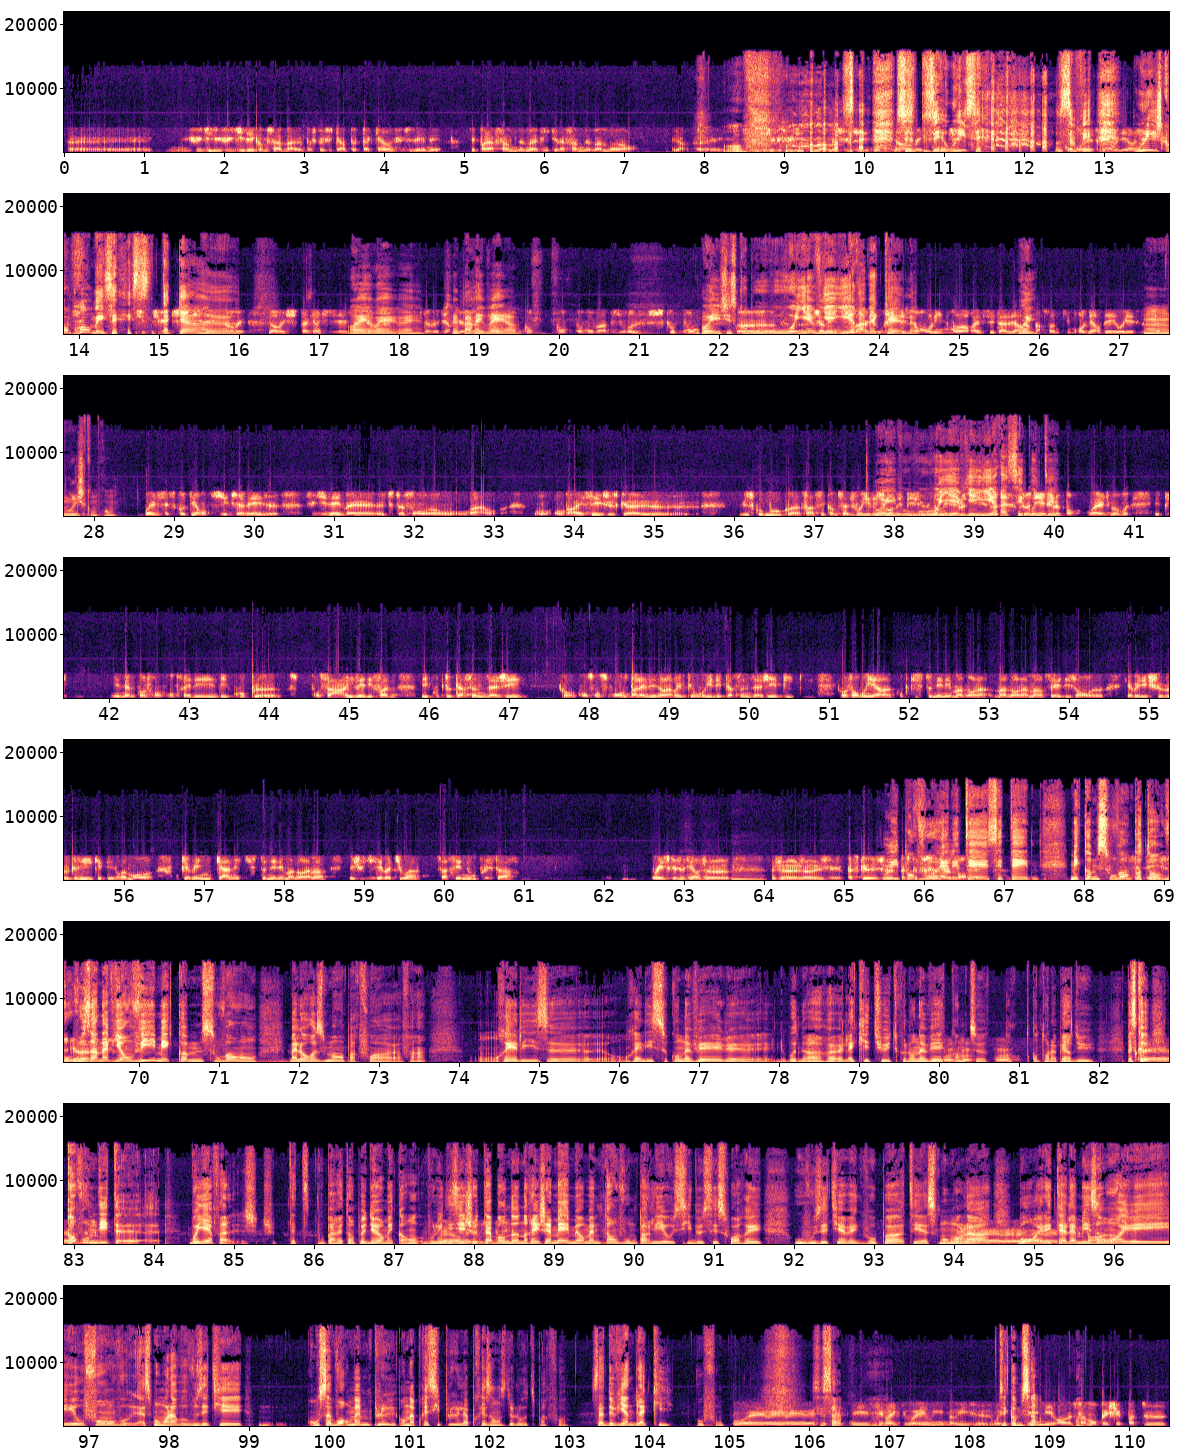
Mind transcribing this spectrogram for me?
euh, je, lui je lui disais comme ça, bah, parce que j'étais un peu taquin, je lui disais, mais t'es pas la femme de ma vie, t'es la femme de ma mort. Euh, oh. je, je, je, non, mais je dis, non, mais, oui, c'est. ça fait. Je oui, je comprends, mais c'est taquin. Euh... Non, mais, non, mais je suis taquin, je disais. Ouais, ouais, ouais. Ça veut dire je que, pas rêver, comme, hein. Comme, comme, comme, on va vivre jusqu'au bout. Oui, jusqu'au euh, bout. Vous voyez vieillir avec elle. J'étais sur mon lit de mort et c'était la dernière oui. personne qui me regardait, vous voyez ce que je veux dire? Mmh, Oui, je comprends. Oui, c'est ce côté entier que j'avais. Je, je disais, ben, de toute façon, on, on va, on, on va rester jusqu'à. Euh, jusqu'au bout quoi. Enfin c'est comme ça que je voyais les oui, choses. Vous, et puis, vous voyez vieillir à ses côtés. je le pense. Ouais je me vois. Et puis et même quand je rencontrais des, des couples, euh, ça arrivait des fois des couples de personnes âgées, quand, quand on, se, baladait dans la rue, puis on voyait des personnes âgées, puis quand j'en voyais un couple qui se tenait les mains dans la main dans la main, vous savez, des gens euh, qui avaient les cheveux gris, qui étaient vraiment euh, ou qui avaient une canne et qui se tenaient les mains dans la main, et je lui disais bah tu vois, ça c'est nous plus tard. Oui, ce que je veux dire, je, Hmm. je, je, je- parce que je, Oui, parce pour que vous, ça, elle était, c'était, mais comme souvent, moi, quand on, vous, vous en aviez envie, mais comme souvent, on- malheureusement, parfois, euh, enfin, on réalise, euh, on réalise ce qu'on avait, le, le bonheur, euh, la quiétude que l'on avait Mhm, quand, euh, mhm. quand, quand on l'a perdu. Parce que quand vous me dites, voyez, enfin, je, je vais peut-être vous paraître un peu dur, mais quand vous lui Ouais, disiez je vous t'abandonnerai jamais, mais en même temps vous me parliez aussi de ces soirées où vous étiez avec vos potes et à ce moment-là, Ouais, bon, elle était à la maison et, et au fond, vous, à ce moment-là, vous, vous étiez, on savoure même plus, on n'apprécie plus la présence de l'autre parfois. Ça devient de l'acquis au fond. Ouais, ouais, ouais, C'est ça. Mais c'est vrai que, ouais, oui, bah oui, je, je voyais C'est comme ça. Mais, euh, ça m'empêchait pas de,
